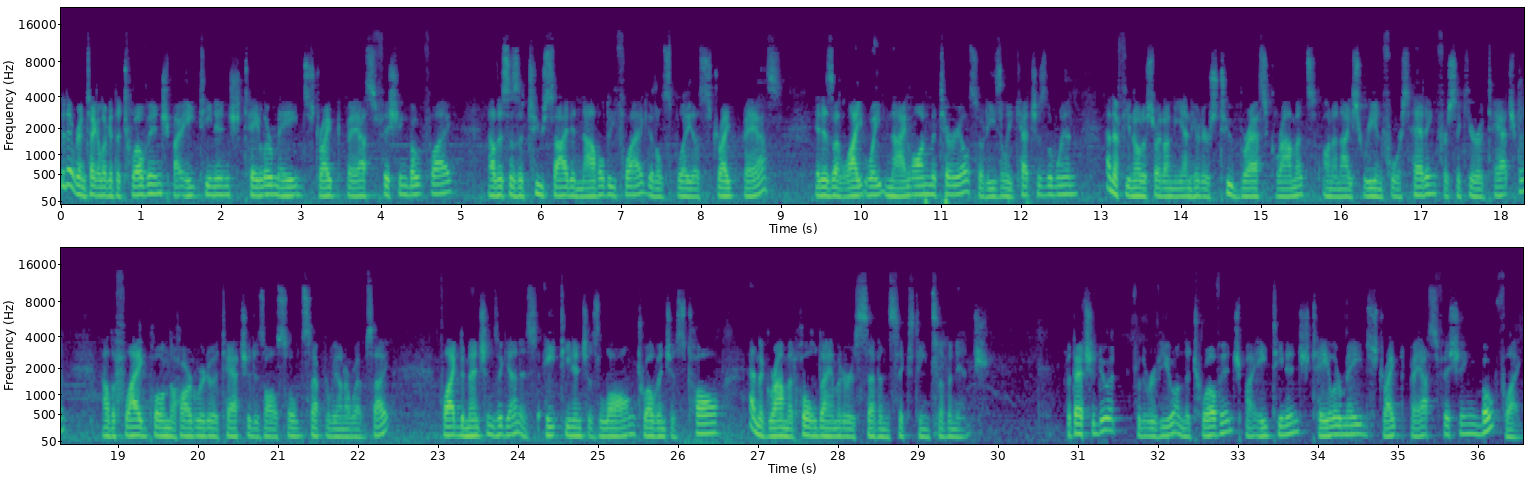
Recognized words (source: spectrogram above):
Today we're going to take a look at the 12-inch by 18-inch Taylor Made striped bass fishing boat flag. Now this is a two-sided novelty flag that'll display a striped bass. It is a lightweight nylon material, so it easily catches the wind. And if you notice right on the end here, there's two brass grommets on a nice reinforced heading for secure attachment. Now the flagpole and the hardware to attach it is all sold separately on our website. Flag dimensions again is 18 inches long, 12 inches tall, and the grommet hole diameter is 7 16ths of an inch. But that should do it for the review on the 12 inch by 18 inch Taylor Made striped bass fishing boat flag.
